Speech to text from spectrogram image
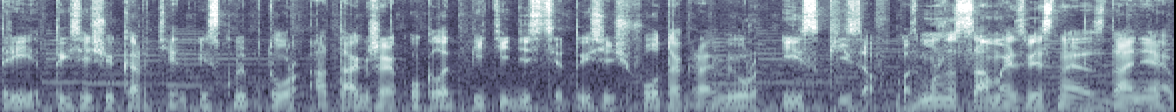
3000 картин и скульптур, а также около 50 тысяч фото, гравюр и эскизов. Возможно, самое известное здание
